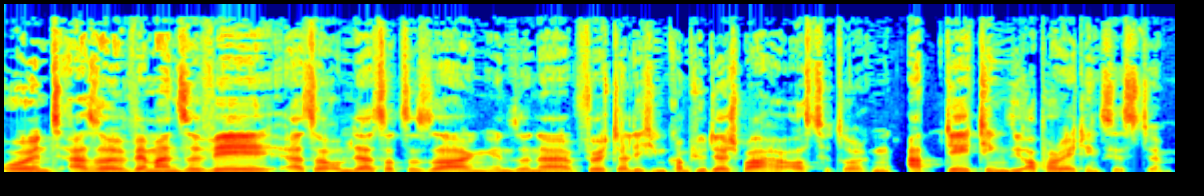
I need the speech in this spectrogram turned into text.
Und also, wenn man so will, also um das sozusagen in so einer fürchterlichen Computersprache auszudrücken, updating the operating system.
